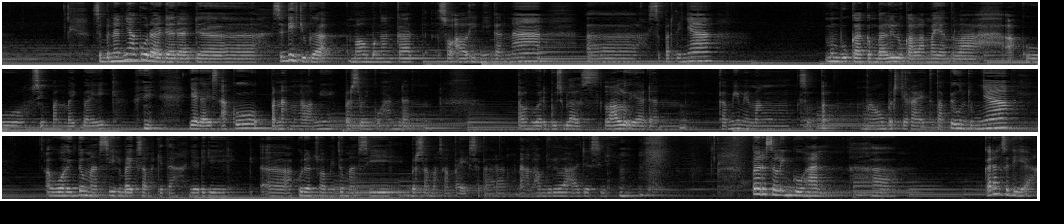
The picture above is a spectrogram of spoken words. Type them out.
Sebenarnya aku rada-rada sedih juga mau mengangkat soal ini karena uh, sepertinya membuka kembali luka lama yang telah aku simpan baik-baik. ya guys, aku pernah mengalami perselingkuhan dan tahun 2011 lalu ya dan kami memang sempat mau bercerai tetapi untungnya Allah itu masih baik sama kita. Jadi uh, aku dan suami itu masih bersama sampai sekarang. Nah alhamdulillah aja sih. Perselingkuhan. Uh, kadang sedih ya.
